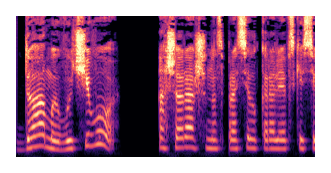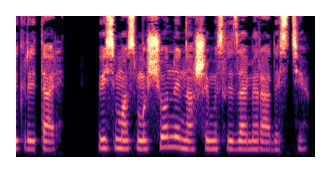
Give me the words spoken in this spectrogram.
«Дамы, вы чего?» — ошарашенно спросил королевский секретарь, весьма смущенный нашими слезами радости.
